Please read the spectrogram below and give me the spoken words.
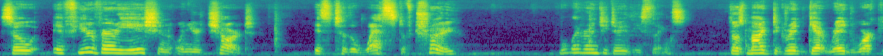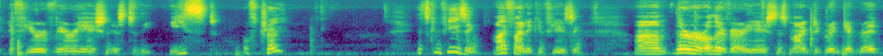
So if your variation on your chart is to the west of true, what way around do you do these things? Does mag to grid get rid work if your variation is to the east of true? It's confusing. I find it confusing. Um, there are other variations, mag to grid get rid,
